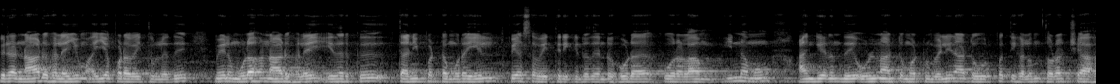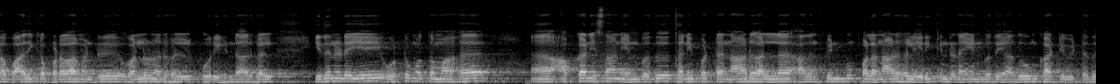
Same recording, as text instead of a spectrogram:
பிற நாடுகளையும் ஐயப்பட வைத்துள்ளது. மேலும் உலக நாடுகளை இதற்கு தனிப்பட்ட முறையில் பேச வைத்திருக்கின்றது என்று கூட கூறலாம். இன்னமும் அங்கிருந்து உள்நாட்டு மற்றும் வெளிநாட்டு உற்பத்திகளும் தொடர்ச்சியாக பாதிக்கப்படலாம் என்று வல்லுநர்கள் கூறுகின்றார்கள். இதனிடையே ஒட்டுமொத்தமாக ஆப்கானிஸ்தான் என்பது தனிப்பட்ட நாடு அல்ல அதன் பின்பும் பல நாடுகள் இருக்கின்றன என்பதை அதுவும் காட்டிவிட்டது.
